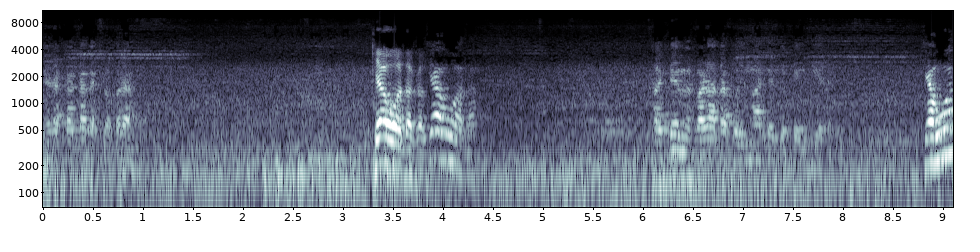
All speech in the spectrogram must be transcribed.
मेरा काका का छोकरा क्या हुआ था कल? क्या हुआ था? खड्डे में पड़ा था कोई मार के फेंक दिया। क्या हुआ?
